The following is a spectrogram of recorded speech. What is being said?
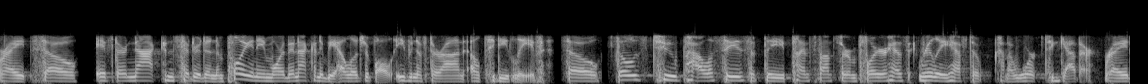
right? So if they're not considered an employee anymore, they're not going to be eligible, even if they're on LTD leave. So those two policies that the plan sponsor employer has really have to kind of work together, right?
